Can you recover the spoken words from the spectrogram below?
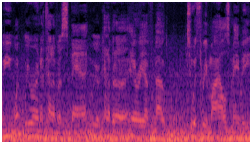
we we were in a kind of a span. We were kind of in an area of about two or three miles, maybe,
